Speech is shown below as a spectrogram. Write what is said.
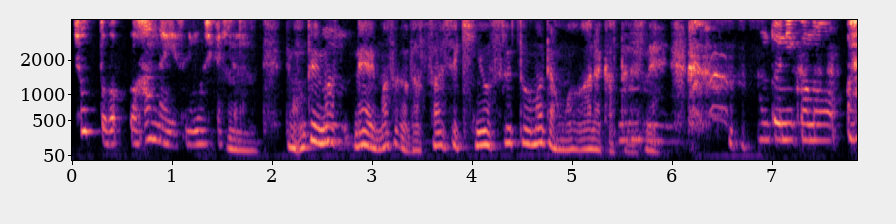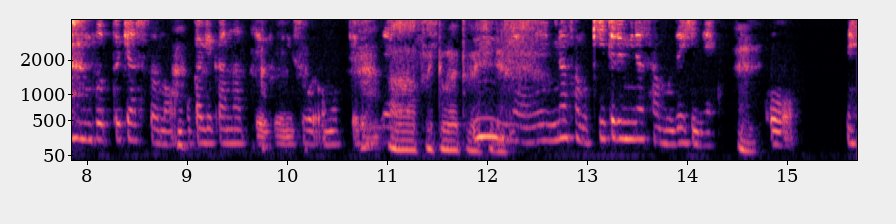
ちょっとわわかんないですね、もしかしたら。えうん。でも本当にま、うんね、まさか脱サラして起業するとまでは思わなかったですね。うん本当にこの ポッドキャストのおかげかなっていうふうにすごい思ってるんで。ああ、そう言ってもらえると嬉しいです。ね、皆さんも聞いてる皆さんもぜひね、ええこう、ね、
